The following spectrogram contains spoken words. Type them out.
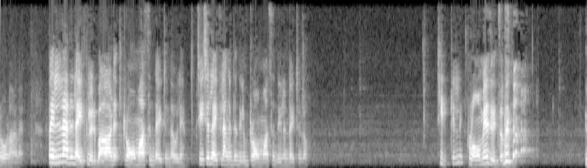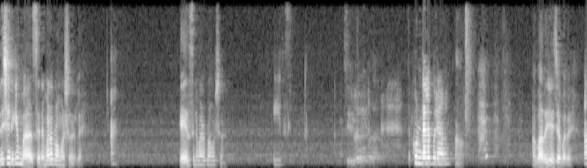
റോളാണ്. അപ്പൊ എല്ലാവരുടെ ലൈഫിൽ ഒരുപാട് ട്രോമാസ് ഉണ്ടായിട്ടുണ്ടാവും അല്ലേ? ചേച്ചിയുടെ ലൈഫിൽ അങ്ങനത്തെ എന്തെങ്കിലും ട്രോമാസ് എന്തെങ്കിലും ഉണ്ടായിട്ടുണ്ടോ? ചിരിക്കല്ലേ? പ്രോമേ ചോദിച്ചത്. ഇത് ശരിക്കും സിനിമയുടെ പ്രൊമോഷൻ അല്ലേ? ഏത് സിനിമയുടെ പ്രൊമോഷൻ കുണ്ടലപുരാണം. അപ്പൊ അത് ചോദിച്ചാ പോരെ? ആ.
